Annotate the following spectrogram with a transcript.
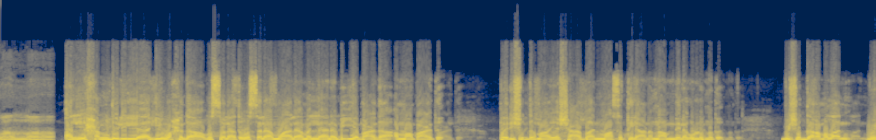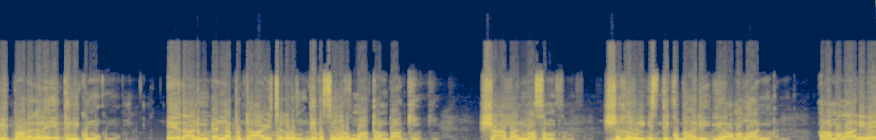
الله الحمد لله وحده والصلاة والسلام على من لا نبي بعد أما بعد പരിശുദ്ധമായ ഷാബാൻ മാസത്തിലാണ് നാം നിലകൊള്ളുന്നത് വിശുദ്ധ റമദാൻ വെളിപ്പാടകലെ എത്തി നിൽക്കുന്നു ഏതാനും എണ്ണപ്പെട്ട ആഴ്ചകളും ദിവസങ്ങളും മാത്രം ബാക്കി ഷാബാൻ മാസം ഷഹറുൽ ഇസ്തിഖുബാലി ലി റമദാൻ റമദാനിനെ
